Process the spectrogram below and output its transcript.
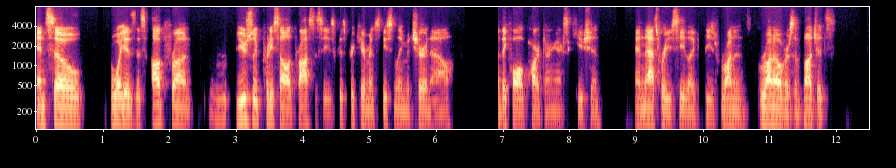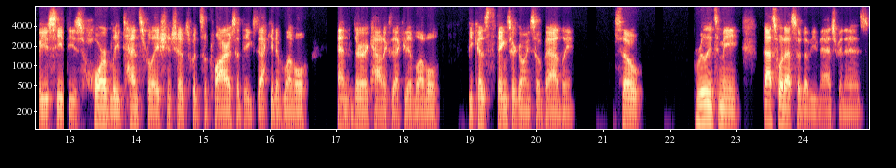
And so what is this upfront usually pretty solid processes because procurement's decently mature now. They fall apart during execution. And that's where you see like these run runovers of budgets. You see these horribly tense relationships with suppliers at the executive level and their account executive level because things are going so badly. So really to me, that's what SOW management is.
